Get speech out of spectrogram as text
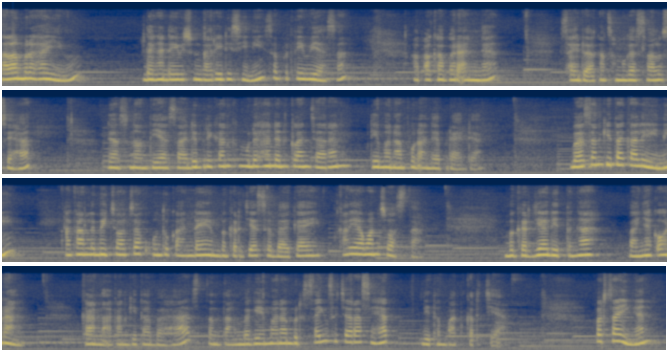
Salam Rahayu, dengan Dewi Sundari di sini seperti biasa. Apa kabar Anda? Saya doakan semoga selalu sehat dan senantiasa diberikan kemudahan dan kelancaran di mana pun Anda berada. Bahasan kita kali ini akan lebih cocok untuk Anda yang bekerja sebagai karyawan swasta. Bekerja di tengah banyak orang, karena akan kita bahas tentang bagaimana bersaing secara sehat di tempat kerja. Persaingan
